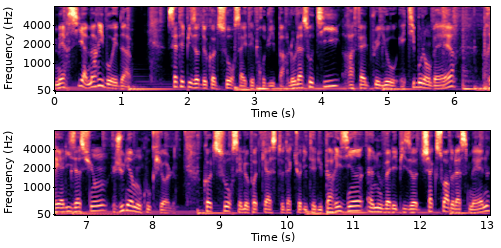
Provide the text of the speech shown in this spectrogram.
Merci à Marie Boeda. Cet épisode de Code Source a été produit par Lola Sotti, Raphaël Pueyo et Thibault Lambert. Réalisation Julien Moncouquiole. Code Source est le podcast d'actualité du Parisien, un nouvel épisode chaque soir de la semaine.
